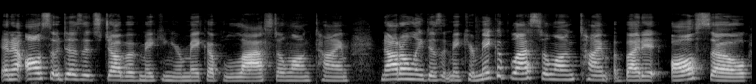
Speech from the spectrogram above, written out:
And it also does its job of making your makeup last a long time. Not only does it make your makeup last a long time, but it also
